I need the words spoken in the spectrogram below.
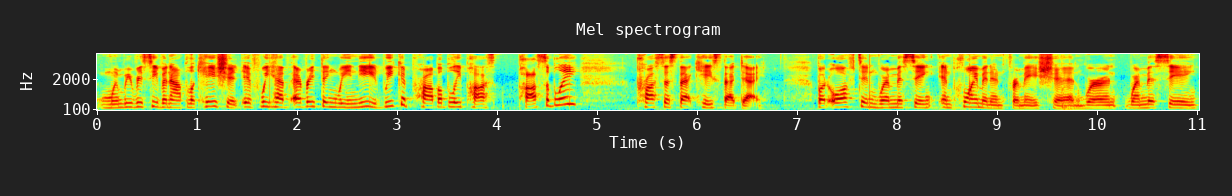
when we receive an application, if we have everything we need, we could probably pos possibly process that case that day but often we're missing employment information, we're, we're missing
